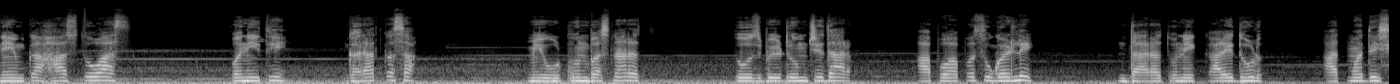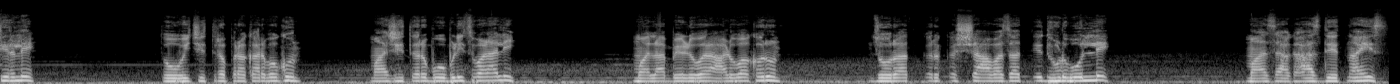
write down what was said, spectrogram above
नेमका हाच तो वास पण इथे घरात कसा? मी उठून बसणारच. तोच बेडरूमचे दार आपोआपच उघडले. दारातून एक काळे धूळ आतमध्ये शिरले. तो विचित्र प्रकार बघून माझी तर बोबडीच वळाली. मला बेडवर आडवा करून जोरात कर्कश आवाजात ते धूळ बोलले माझा घास देत नाहीस.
